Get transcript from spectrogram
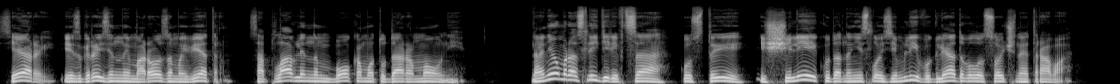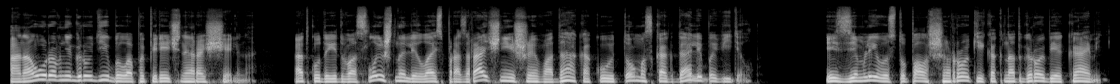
серый, изгрызенный морозом и ветром, с оплавленным боком от удара молнии. На нем росли деревца, кусты, из щелей, куда нанесло земли, выглядывала сочная трава. А на уровне груди была поперечная расщелина – откуда едва слышно лилась прозрачнейшая вода, какую Томас когда-либо видел. Из земли выступал широкий, как надгробие, камень.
